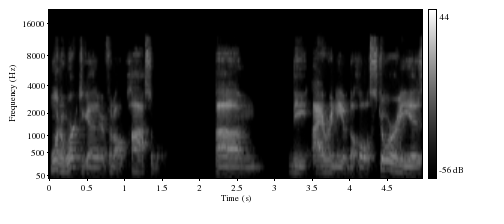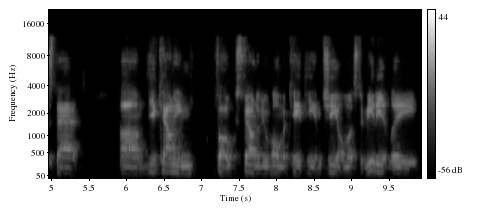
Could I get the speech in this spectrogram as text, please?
want to work together if at all possible." Um, the irony of the whole story is that um, the accounting folks found a new home at KPMG almost immediately,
